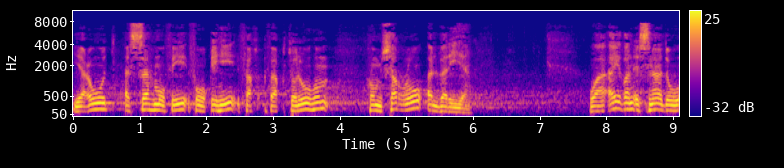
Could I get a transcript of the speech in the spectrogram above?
يعود السهم في فوقه فاقتلوهم هم شر البرية. وأيضا إسناد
